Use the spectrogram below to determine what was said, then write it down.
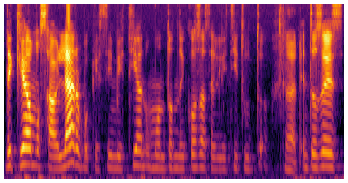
de qué vamos a hablar, porque se investigan un montón de cosas en el instituto. Claro. Entonces,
